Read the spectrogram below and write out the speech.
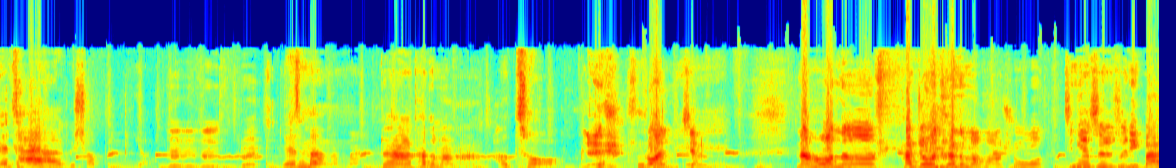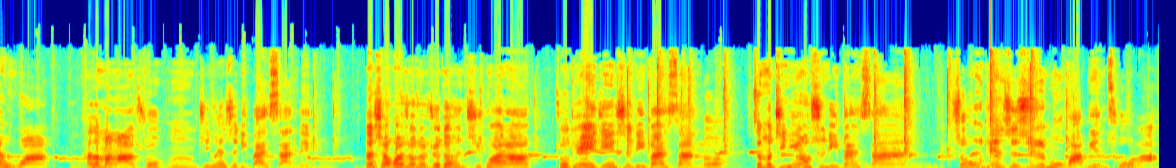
因为他还有一个小 baby 哦。嗯嗯嗯，对。那是妈妈吗？对啊，他的妈妈。好丑。哎，乱讲。然后呢，他就问他的妈妈说：“今天是不是礼拜五啊？”他的妈妈说：“嗯，今天是礼拜三呢。”那小怪兽就觉得很奇怪啦，昨天已经是礼拜三了，怎么今天又是礼拜三？守护天使是不是魔法变错啦？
